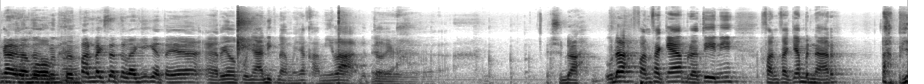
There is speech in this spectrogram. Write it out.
Enggak bohong. Bentar, Fun fact satu lagi katanya Eril punya adik namanya Kamila, betul ya. Ya sudah, udah fun fact-nya berarti ini fun fact-nya benar, tapi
